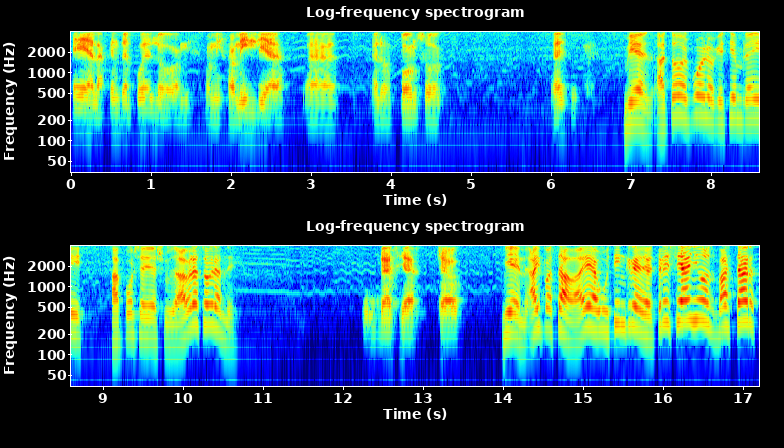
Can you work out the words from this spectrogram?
Eh, a la gente del pueblo, a mi, a mi familia, a, los sponsors, a eso. Bien, a todo el pueblo que siempre ahí apoya y ayuda. Abrazo grande. Gracias, chao. Bien, ahí pasaba, ¿eh? Agustín Creder, 13 años, va a estar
